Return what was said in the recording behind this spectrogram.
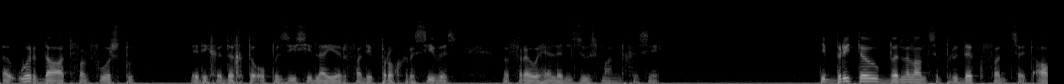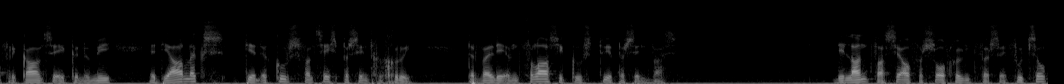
een oordaad van voorspoed, het die gedigte oppositieleier van die progressiewes, mevrou Helen Soesman, gesê. Die bruto binnenlandse product van Zuid-Afrikaanse ekonomie het jaarliks tegen een koers van 6% gegroei, terwyl die inflasiekoers 2% was. Die land was selfverzorgend vir sy voedsel,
